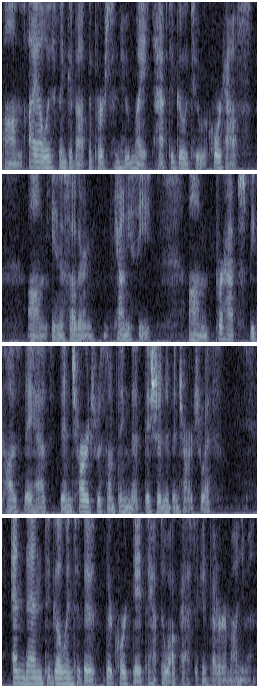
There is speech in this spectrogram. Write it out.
Um, i always think about the person who might have to go to a courthouse um, in a southern county seat um, perhaps because they have been charged with something that they shouldn't have been charged with. And then to go into the, their court date, they have to walk past a Confederate monument.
